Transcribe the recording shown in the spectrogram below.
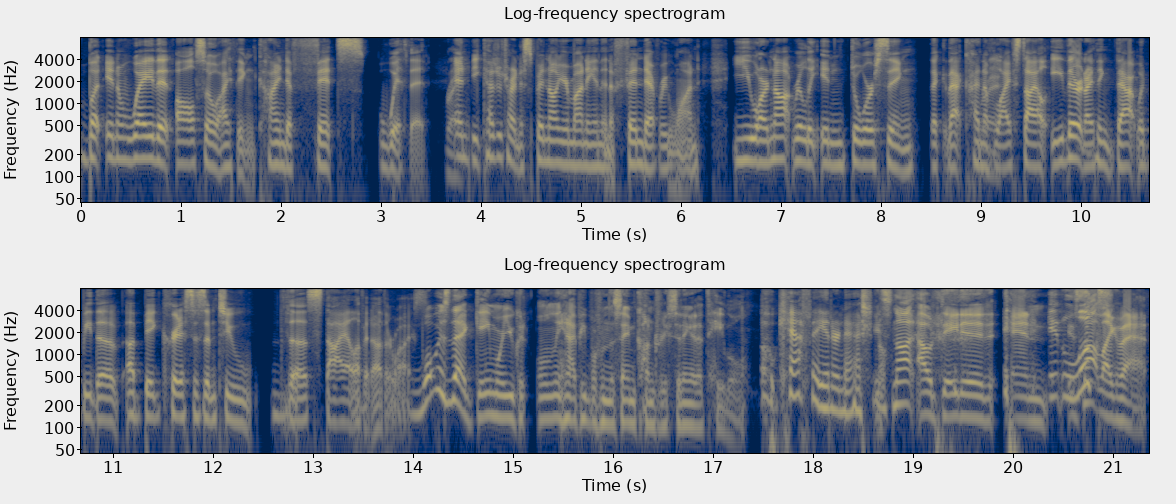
but in a way that also I think kind of fits with it. Right. And because you're trying to spend all your money and then offend everyone, you are not really endorsing that that kind of lifestyle either. And I think that would be the a big criticism to the style of it otherwise. What was that game where you could only have people from the same country sitting at a table? Oh, Cafe International. It's not outdated and It it's looks- not like that.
